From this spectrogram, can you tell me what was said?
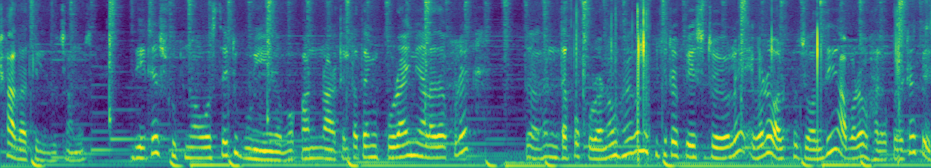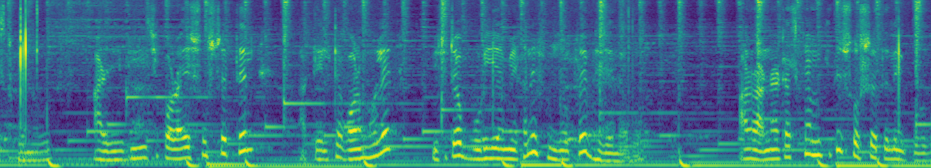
সাদা তেল দু চামচ দিয়ে এটা শুকনো অবস্থায় একটু গুঁড়িয়ে নেব কারণ নারকেলটা তো আমি কোড়াইনি আলাদা করে তো এখন দেখো কোড়ানো হয়ে গেলো কিছুটা পেস্ট হয়ে গেলো এবারে অল্প জল দিয়ে আবারও ভালো করে এটা পেস্ট করে নেব আর দিয়ে দিয়েছি কড়াইয়ের সর্ষের তেল আর তেলটা গরম হলে কিছুটা বড়ি আমি এখানে সুন্দর করে ভেজে নেব আর রান্নাটা আজকে আমি কিন্তু সর্ষের তেলেই করব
